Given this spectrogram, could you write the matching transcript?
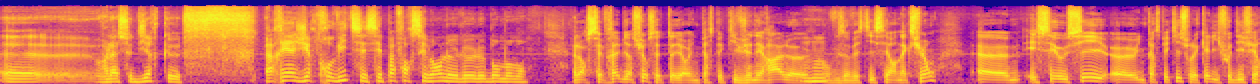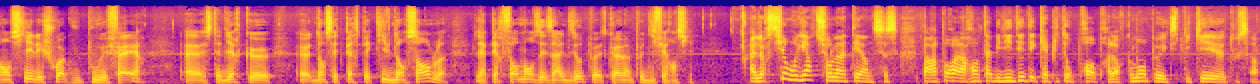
Euh, voilà, se dire que bah, réagir trop vite, c'est pas forcément le, le bon moment. Alors c'est vrai, bien sûr, c'est d'ailleurs une perspective générale euh, mhm. quand vous investissez en actions, euh, et c'est aussi euh, une perspective sur laquelle il faut différencier les choix que vous pouvez faire. C'est-à-dire que dans cette perspective d'ensemble, la performance des uns et des autres peut être quand même un peu différenciée. Alors si on regarde sur l'interne, par rapport à la rentabilité des capitaux propres, alors comment on peut expliquer euh, tout ça?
